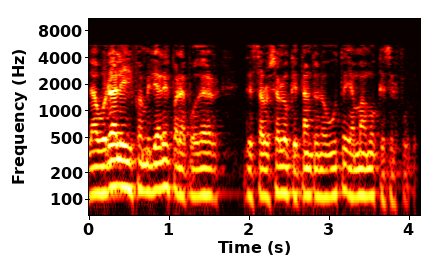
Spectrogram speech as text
laborales y familiares para poder desarrollar lo que tanto nos gusta y amamos, que es el fútbol.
